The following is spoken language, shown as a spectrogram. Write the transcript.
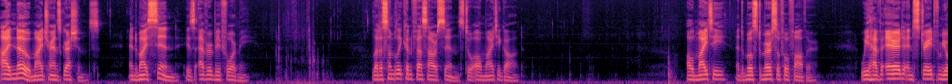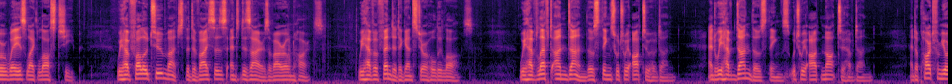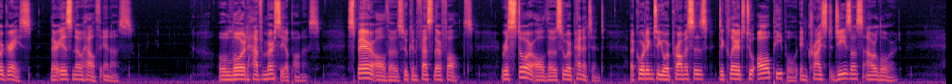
I know my transgressions, and my sin is ever before me. Let us humbly confess our sins to Almighty God. Almighty and most merciful Father, we have erred and strayed from your ways like lost sheep. We have followed too much the devices and desires of our own hearts. We have offended against your holy laws. We have left undone those things which we ought to have done, and we have done those things which we ought not to have done. And apart from your grace, there is no health in us. O Lord, have mercy upon us. Spare all those who confess their faults. Restore all those who are penitent according to your promises declared to all people in Christ Jesus our Lord.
